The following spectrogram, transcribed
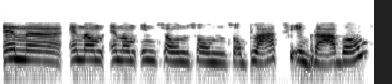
en, eh, en, dan, en dan in zo'n zo'n zo'n plaatsje in Brabant,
